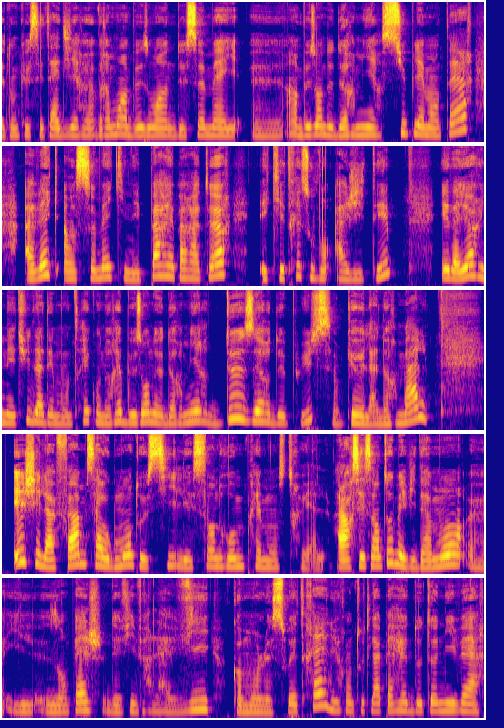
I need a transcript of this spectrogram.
euh, donc c'est-à-dire vraiment un besoin de sommeil, euh, un besoin de dormir supplémentaire, avec un sommeil qui n'est pas réparateur et qui est très souvent agité. Et d'ailleurs, une étude a démontré qu'on aurait besoin de dormir deux heures de plus que la normale. Et chez la femme, ça augmente aussi les syndromes prémenstruels. Alors ces symptômes, évidemment, euh, ils empêchent de vivre la vie comme on le souhaiterait durant toute la période d'automne-hiver.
